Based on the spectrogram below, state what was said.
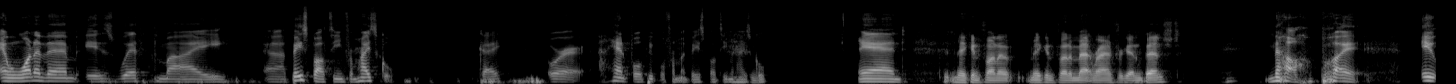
and one of them is with my uh, baseball team from high school. Okay, or a handful of people from my baseball team in high Mhm. school, and Making fun of making fun of Matt Ryan for getting benched. No, but it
